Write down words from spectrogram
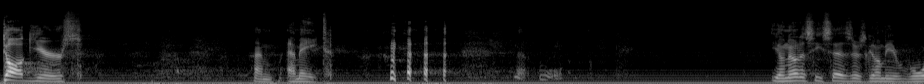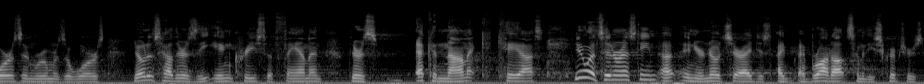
dog years. I'm, I'm eight. You'll notice he says there's going to be wars and rumors of wars. Notice how there's the increase of famine. There's economic chaos. You know what's interesting? Uh, in your notes there, I just I, I brought out some of these scriptures.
